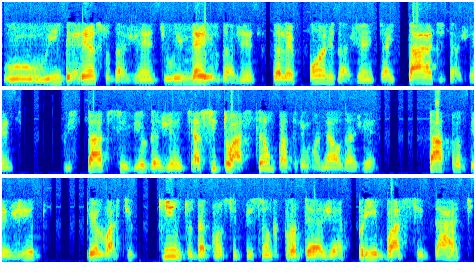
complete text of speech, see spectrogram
o endereço da gente, o e-mail da gente, o telefone da gente, a idade da gente, o estado civil da gente, a situação patrimonial da gente. Está protegido pelo artigo 5 da Constituição, que protege a privacidade.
